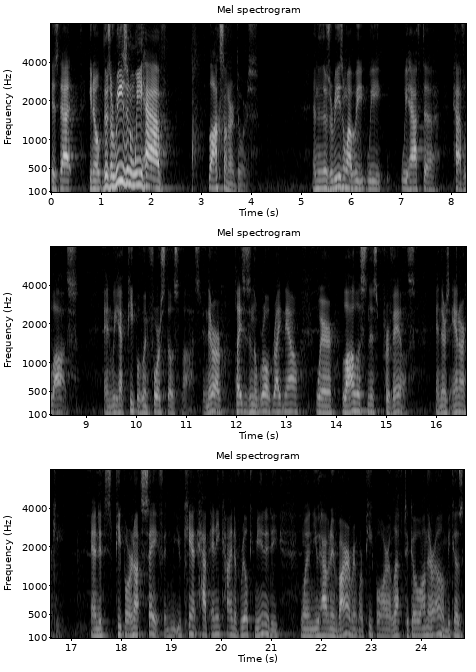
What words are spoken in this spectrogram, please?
is that, you know, there's a reason we have locks on our doors. And then there's a reason why we, we, we have to have laws. And we have people who enforce those laws. And there are places in the world right now where lawlessness prevails and there's anarchy and it's people are not safe and you can't have any kind of real community when you have an environment where people are left to go on their own because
